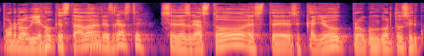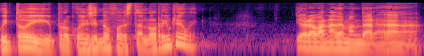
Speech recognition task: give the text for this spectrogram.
por lo viejo que estaba. El desgaste. Se desgastó, este, se cayó, provocó un cortocircuito y provocó incendio forestal horrible, güey. Y ahora van a demandar a...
